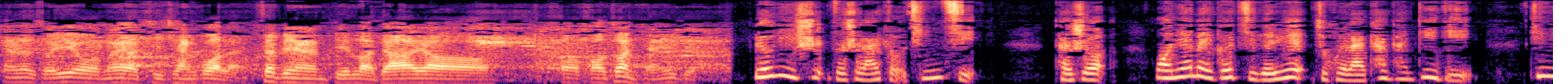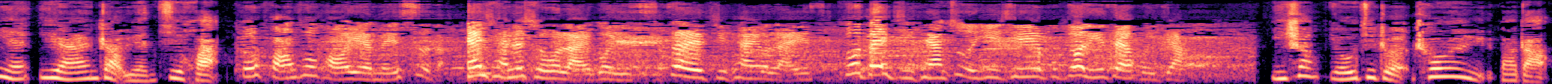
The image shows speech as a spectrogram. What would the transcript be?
现在所以我们要提前过来，这边比老家要好好赚钱一点。刘女士则是来走亲戚，她说往年每隔几个月就会来看看弟弟。今年依然按照原计划，都防护好也没事的。年前的时候来过一次，这几天又来一次，多待几天，注意疫情不隔离再回家。以上由记者车润宇报道。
